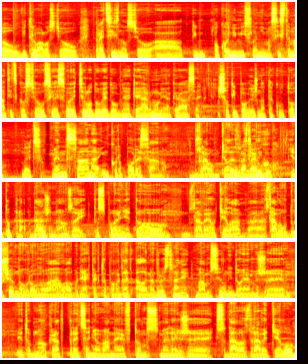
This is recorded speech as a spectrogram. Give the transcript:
tou vytrvalosťou, precíznosťou a tým pokojným myslením a systematickosťou si aj svoje telo doviedol k nejakej harmonii a kráse. Čo ty povieš na takúto vec? Mens sana incorpore sano v zdravom tele, zdravý, zdravý duch. duch. Je to pravda, že naozaj to spojenie toho zdravého tela a zdravou duševnou rovnováhou, alebo nejak takto povedať, ale na druhej strane mám silný dojem, že je to mnohokrát preceňované v tom smere, že sa dáva zdravé telo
